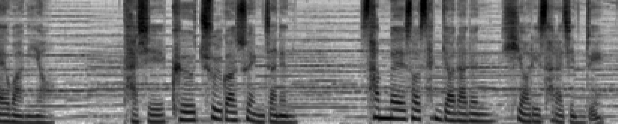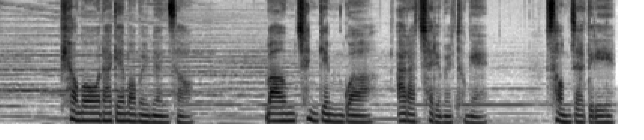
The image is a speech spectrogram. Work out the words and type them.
대왕이여 다시 그 출가 수행자는 삼매에서 생겨나는 희열이 사라진 뒤 평온하게 머물면서 마음 챙김과 알아차림을 통해 성자들이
